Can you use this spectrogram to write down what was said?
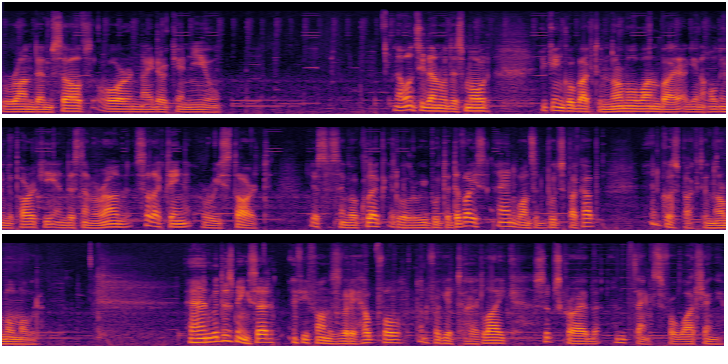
run themselves or neither can you. Now once you're done with this mode, you can go back to normal one by again holding the power key and this time around selecting restart. Just a single click, it will reboot the device and once it boots back up, it goes back to normal mode. And with this being said, if you found this very helpful, don't forget to hit like, subscribe, and thanks for watching.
